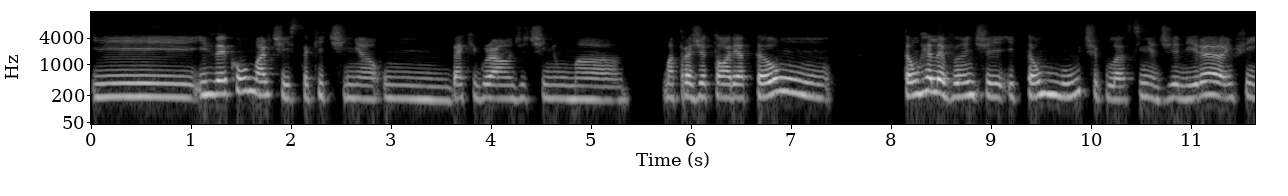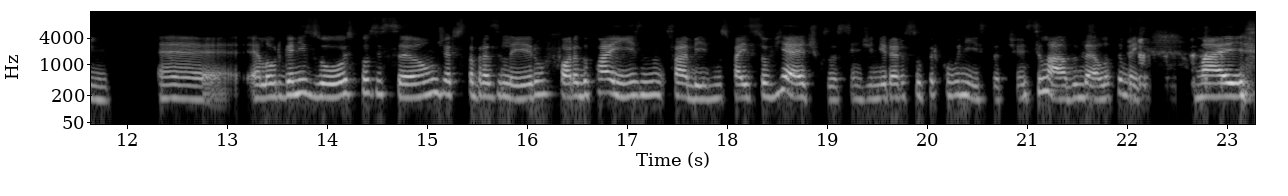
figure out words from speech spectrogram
e, e ver como uma artista que tinha um background, tinha uma, uma trajetória tão tão relevante e tão múltipla, assim, a Djanira, enfim, é, ela organizou exposição de artista brasileiro fora do país, sabe, nos países soviéticos, assim, a Djanira era super comunista, tinha esse lado dela também, mas...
